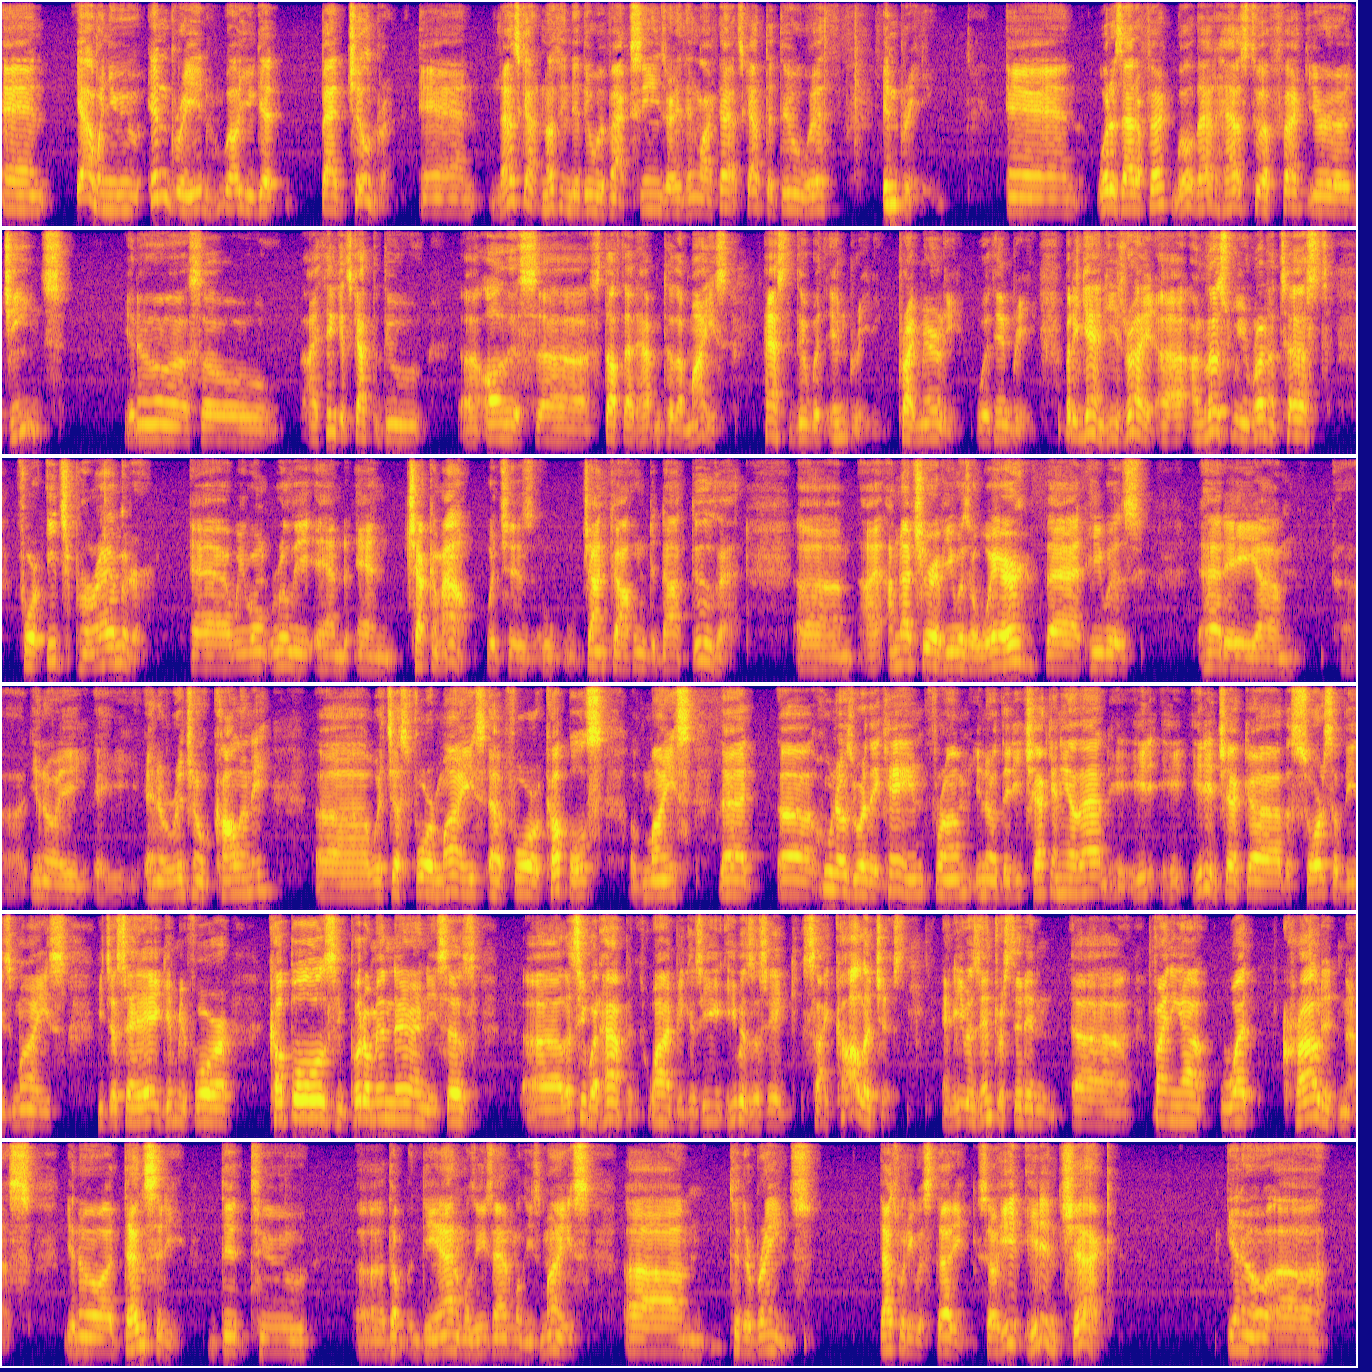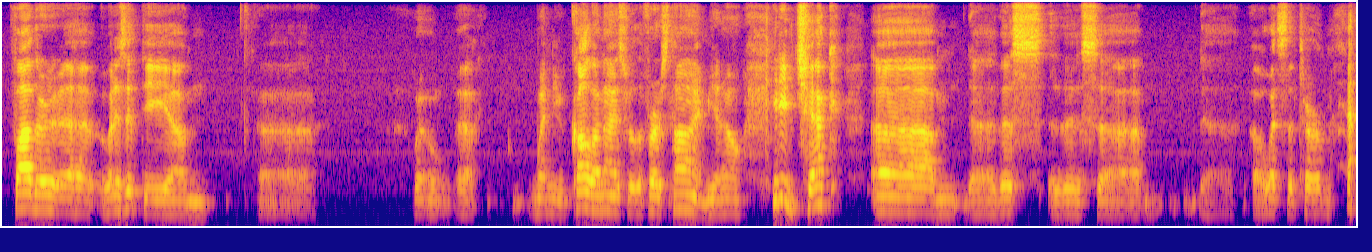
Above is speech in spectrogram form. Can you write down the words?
and yeah, when you inbreed, well, you get bad children. And that's got nothing to do with vaccines or anything like that. It's got to do with inbreeding. And what does that affect? Well, that has to affect your genes. You know, so I think it's got to do uh, all this uh, stuff that happened to the mice has to do with inbreeding, primarily with inbreeding. But again, he's right. Uh, unless we run a test for each parameter, uh, we won't really and and check them out, which is John Calhoun did not do that. Um, I, am not sure if he was aware that he was had a um, uh, you know a, a an original colony uh, with just four mice, uh, four couples of mice that uh, who knows where they came from? You know, did he check any of that? He, he, he didn't check uh, the source of these mice. He just said, hey, give me four couples. He put them in there and he says, uh, let's see what happens. Why? Because he, he was a psychologist and he was interested in uh, finding out what crowdedness, you know, uh, density did to uh, the, the animals, these animals, these mice, um, to their brains. That's what he was studying. So he, he didn't check, you know, uh, father, uh, what is it, the, um, well, when you colonize for the first time, you know, he didn't check um, uh, this, this uh, oh, what's the term?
